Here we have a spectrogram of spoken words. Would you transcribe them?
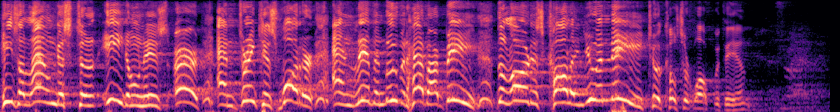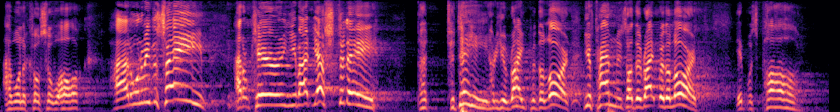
He's allowing us to eat on His earth and drink His water and live and move and have our being? The Lord is calling you and me to a closer walk with Him. I want a closer walk. I don't want to be the same. I don't care about yesterday. But today, are you right with the Lord? Your families, are they right with the Lord? It was Paul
